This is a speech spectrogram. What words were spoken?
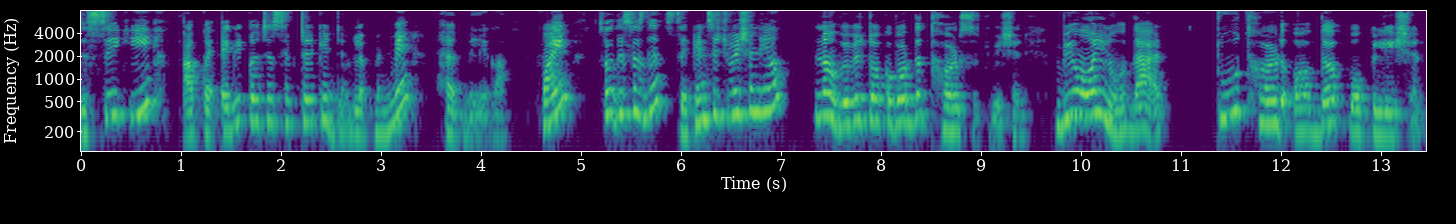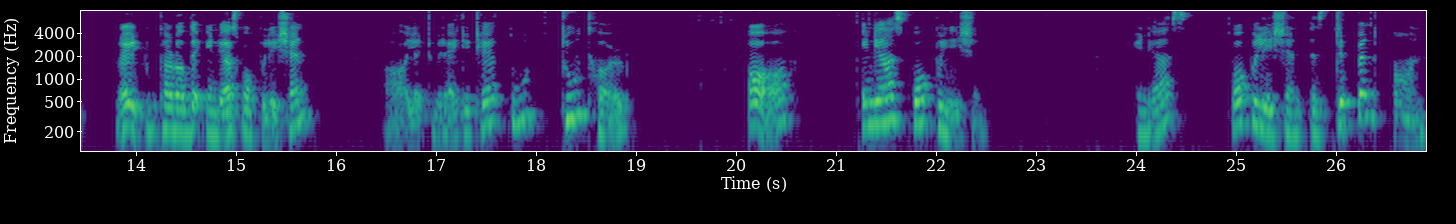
जिससे कि आपका एग्रीकल्चर सेक्टर के डेवलपमेंट में हेल्प मिलेगा fine so this is the second situation here now we will talk about the third situation we all know that two third of the population right two third of the india's population uh, let me write it here two two third of india's population india's population is depend on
